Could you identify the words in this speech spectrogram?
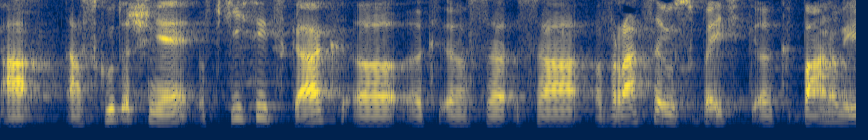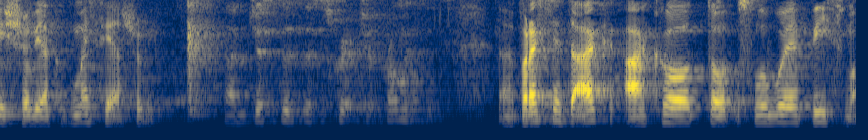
A, a skutočne v tisíckach uh, k, uh, sa, sa vracajú späť k, k pánovi Ježišovi ako k Mesiašovi. Um, presne tak, ako to slubuje písmo.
